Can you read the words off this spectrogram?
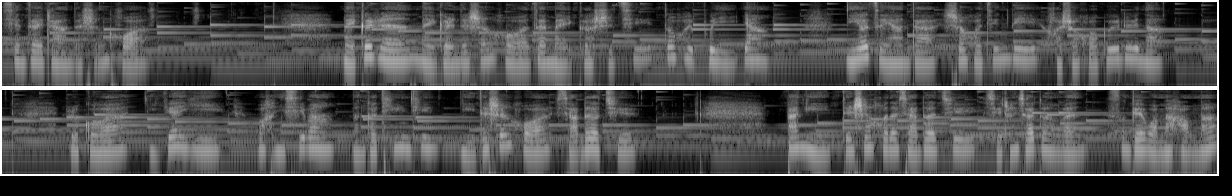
现在这样的生活。每个人每个人的生活在每个时期都会不一样。你有怎样的生活经历和生活规律呢？如果你愿意，我很希望能够听一听你的生活小乐趣。把你对生活的小乐趣写成小短文送给我们好吗？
